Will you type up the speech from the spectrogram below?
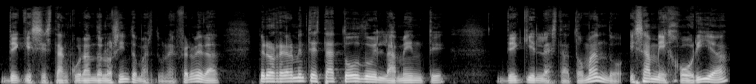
de que se están curando los síntomas de una enfermedad, pero realmente está todo en la mente de quien la está tomando. Esa mejoría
